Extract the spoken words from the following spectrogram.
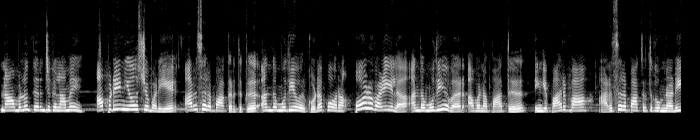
நாமளும் தெரிஞ்சுக்கலாமே. அப்படின்னு யோசிச்சபடியே அரசரை பார்க்கறதுக்கு அந்த முதியவர் கூட போறான். போற வழியில அந்த முதியவர் அவனை பார்த்து இங்க பாருப்பா அரசரை பார்க்கறதுக்கு முன்னாடி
